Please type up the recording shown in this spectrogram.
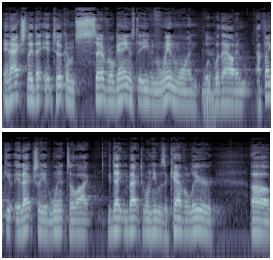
And actually, they, it took them several games to even win one Yeah. without him. I think it, it actually had went to like dating back to when he was a Cavalier. Uh,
